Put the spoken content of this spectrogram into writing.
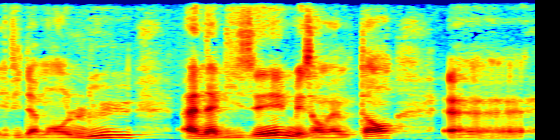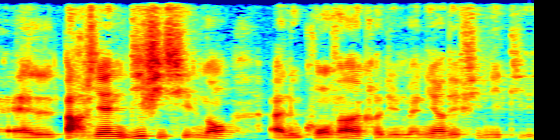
évidemment lues, analysées, mais en même temps, euh, elles parviennent difficilement à nous convaincre d'une manière définitive.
